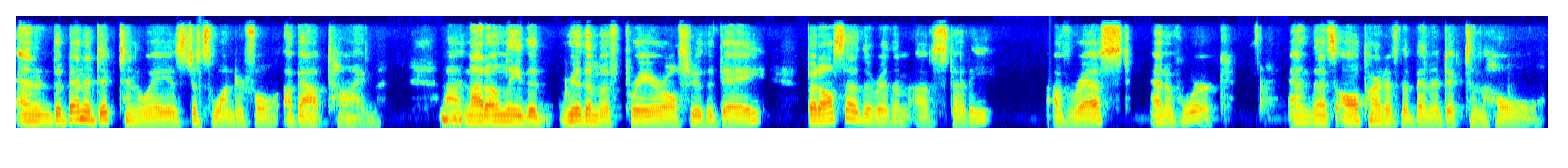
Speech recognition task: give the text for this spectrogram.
And the Benedictine way is just wonderful about time. Uh, mm-hmm. Uh, not only the rhythm of prayer all through the day, but also the rhythm of study, of rest, and of work. And that's all part of the Benedictine whole.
